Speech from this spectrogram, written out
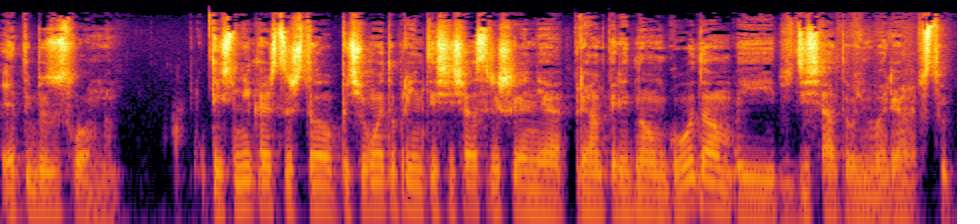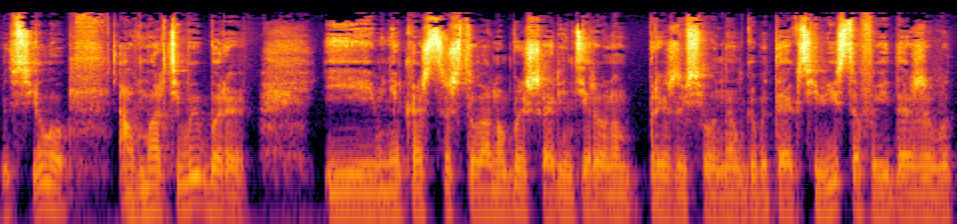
Это безусловно. То есть мне кажется, что почему это принято сейчас решение прямо перед Новым годом и 10 января вступит в силу, а в марте выборы. И мне кажется, что оно больше ориентировано прежде всего на ЛГБТ-активистов, и даже вот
